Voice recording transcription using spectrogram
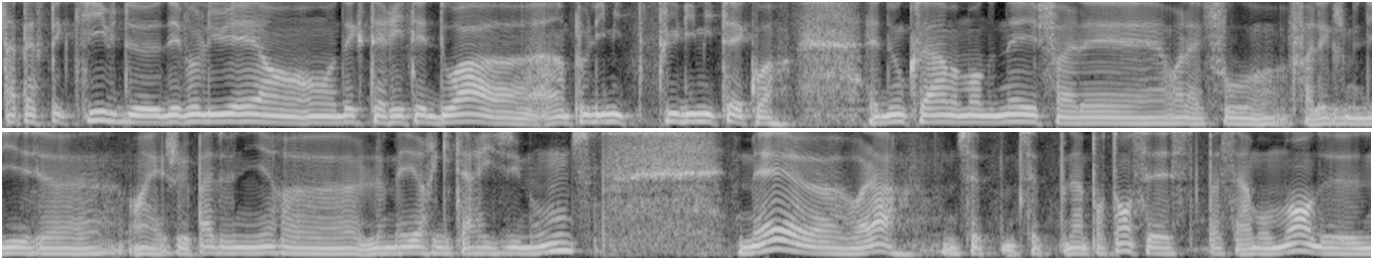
ta perspective d'évoluer en, dextérité de doigt euh, un peu limite, plus limitée quoi. Et donc là à un moment donné il fallait voilà il faut fallait que je me dise euh, ouais je vais pas devenir euh, le meilleur guitariste du monde. Mais euh, voilà l'important c'est de passer un moment de,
